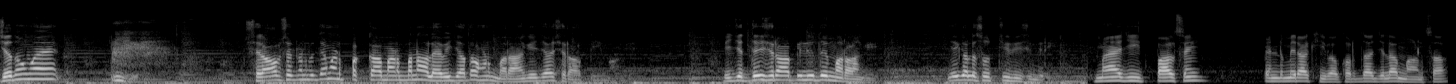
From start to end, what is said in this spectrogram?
ਜਦੋਂ ਮੈਂ ਸ਼ਰਾਬ ਛੱਡਣ ਦਾ ਜਮਨ ਪੱਕਾ ਮਨ ਬਣਾ ਲਿਆ ਵੀ ਜਾਂ ਤਾਂ ਹੁਣ ਮਰਾਂਗੇ ਜਾਂ ਸ਼ਰਾਬ ਪੀਵਾਂਗੇ। ਵੀ ਜਿੱਦੇ ਸ਼ਰਾਬ ਪੀ ਲਈ ਉਹਦੇ ਮਰਾਂਗੇ। ਇਹ ਗੱਲ ਸੋਚੀ ਹੋਈ ਸੀ ਮੇਰੀ। ਮੈਂ ਜੀਤਪਾਲ ਸਿੰਘ, ਪਿੰਡ ਮੇਰਾ ਖੀਵਾ ਖੁਰਦਾ, ਜ਼ਿਲ੍ਹਾ ਮਾਨਸਾ।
